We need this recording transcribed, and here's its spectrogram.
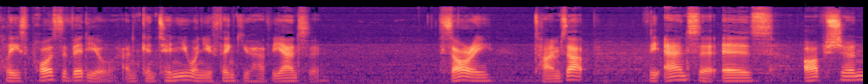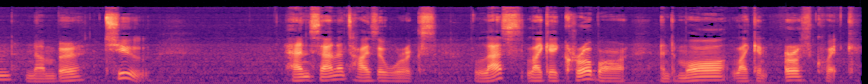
Please pause the video and continue when you think you have the answer. Sorry, time's up. The answer is option number two. Hand sanitizer works less like a crowbar and more like an earthquake.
